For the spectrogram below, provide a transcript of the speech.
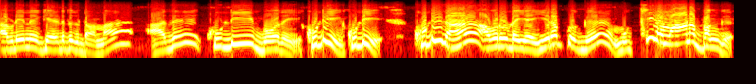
அப்படின்னு கே- எடுத்துக்கிட்டோம்னா அது குடி போதை குடி குடி குடிதான் அவருடைய இறப்புக்கு முக்கியமான பங்கு.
